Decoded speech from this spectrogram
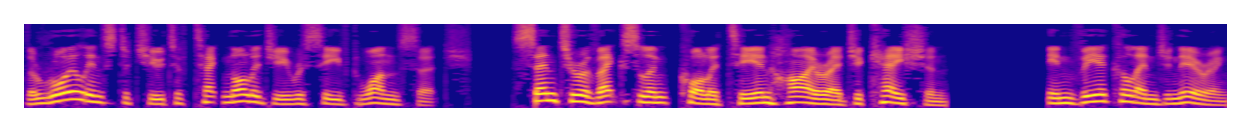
The Royal Institute of Technology received one such Center of Excellent Quality in Higher Education in Vehicle Engineering.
